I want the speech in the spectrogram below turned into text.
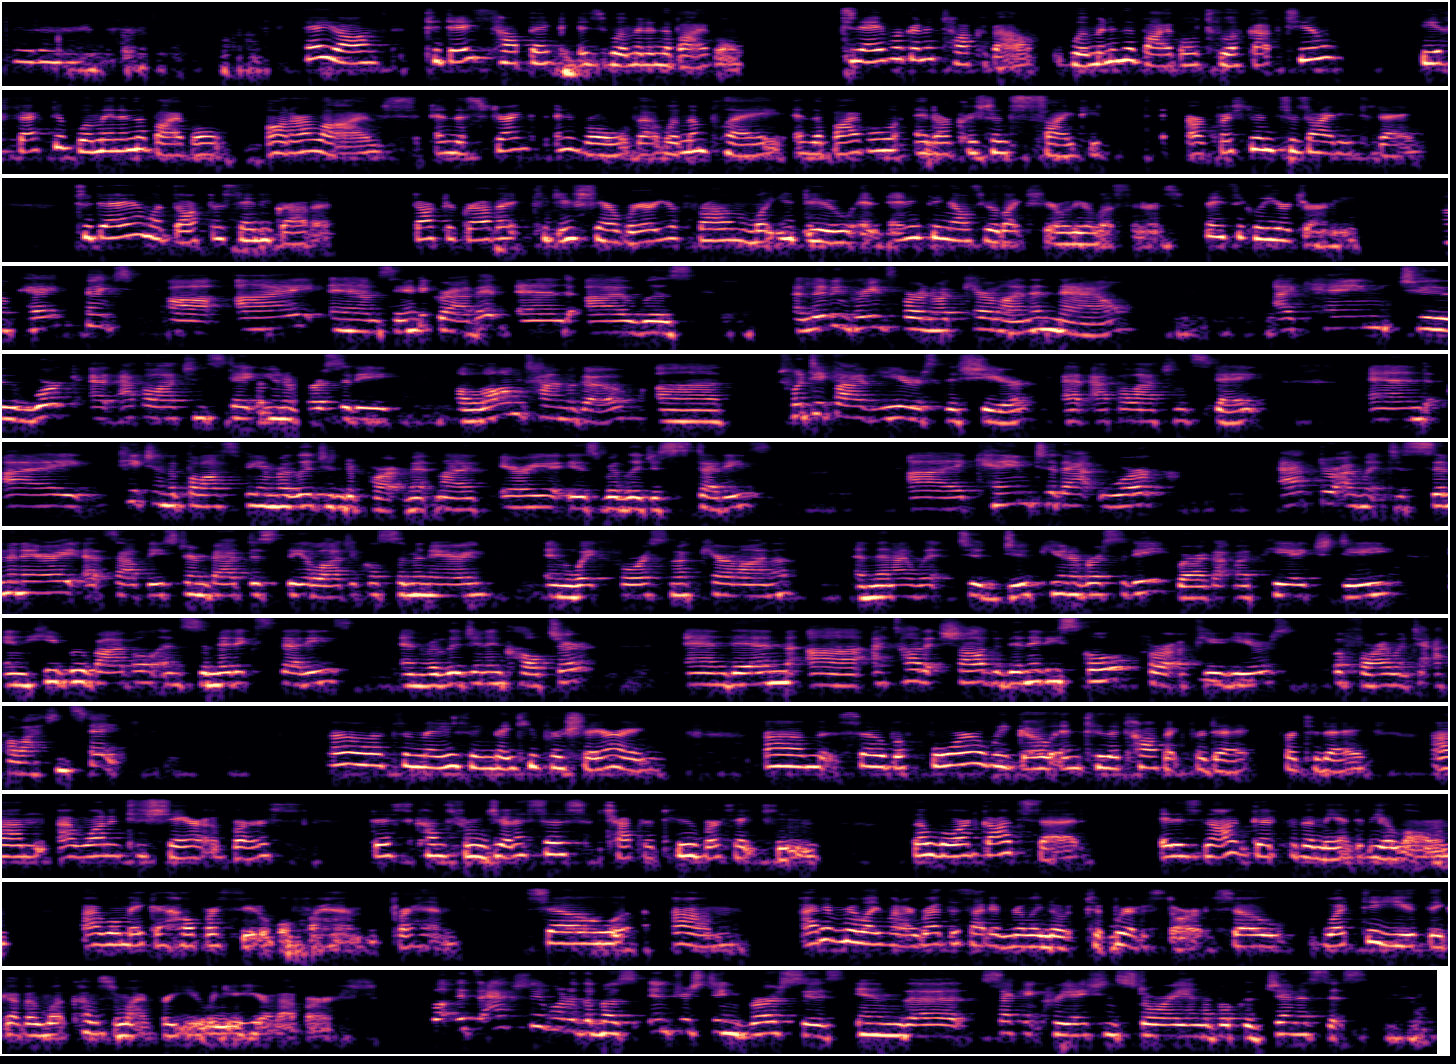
computer. Hey y'all, today's topic is women in the Bible. Today we're going to talk about women in the Bible to look up to, the effect of women in the Bible on our lives, and the strength and role that women play in the Bible and our Christian society, our Christian society today. Today I'm with Dr. Sandy Gravitt. Dr. Gravitt, could you share where you're from, what you do, and anything else you would like to share with your listeners? Basically, your journey. Okay, thanks. Uh, I am Sandy Gravitt, and I was I live in Greensboro, North Carolina now. I came to work at Appalachian State University a long time ago, uh, 25 years this year at Appalachian State. And I teach in the philosophy and religion department. My area is religious studies. I came to that work after I went to seminary at Southeastern Baptist Theological Seminary in Wake Forest, North Carolina. And then I went to Duke University, where I got my PhD in Hebrew Bible and Semitic Studies and Religion and Culture. And then uh, I taught at Shaw Divinity School for a few years before I went to Appalachian State. Oh, that's amazing. Thank you for sharing. Um, so before we go into the topic for day for today, um, I wanted to share a verse. This comes from Genesis chapter 2, verse 18. The Lord God said, It is not good for the man to be alone. I will make a helper suitable for him. For him. So um, I didn't really, when I read this, I didn't really know to, where to start. So, what do you think of, and what comes to mind for you when you hear that verse? Well, it's actually one of the most interesting verses in the second creation story in the book of Genesis.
